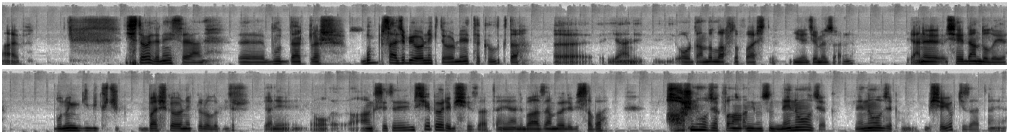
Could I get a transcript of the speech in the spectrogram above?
Abi. İşte öyle neyse yani. E, bu dertler bu sadece bir örnekti. Örneğe takıldık da e, yani oradan da laf lafı açtı yine Cem Özer'le. Yani şeyden dolayı bunun gibi küçük başka örnekler olabilir. Yani o anksiyete dediğimiz şey böyle bir şey zaten. Yani bazen böyle bir sabah ha ne olacak falan diyorsun. Ne ne olacak? Ne ne olacak? Bir şey yok ki zaten yani.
